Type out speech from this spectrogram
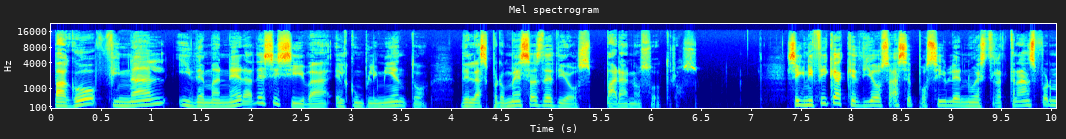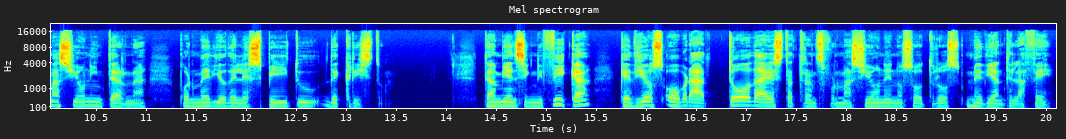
pagó final y de manera decisiva el cumplimiento de las promesas de Dios para nosotros. Significa que Dios hace posible nuestra transformación interna por medio del Espíritu de Cristo. También significa que Dios obra toda esta transformación en nosotros mediante la fe,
